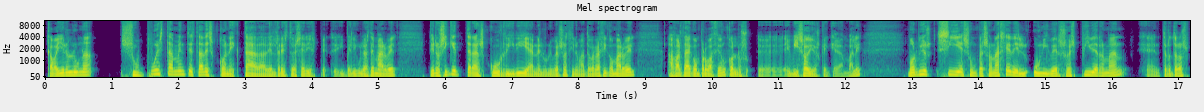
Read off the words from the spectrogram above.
Caballero Luna supuestamente está desconectada del resto de series y películas de Marvel, pero sí que transcurriría en el universo cinematográfico Marvel a falta de comprobación con los eh, episodios que quedan, ¿vale? Morbius sí es un personaje del universo Spider-Man, entre otros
